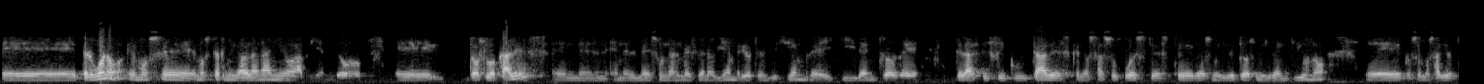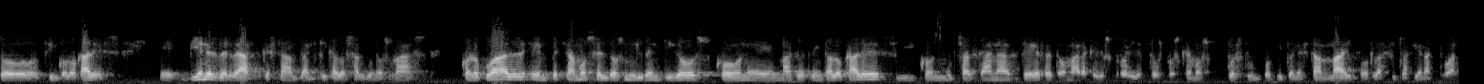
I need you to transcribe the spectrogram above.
pero bueno, hemos, hemos terminado el año abriendo dos locales, en el, en el mes, uno en el mes de noviembre y otro en diciembre, y dentro de, de las dificultades que nos ha supuesto este 2021, eh, pues hemos abierto cinco locales. Eh, bien es verdad que estaban planificados algunos más, con lo cual empezamos el 2022 con eh, más de 30 locales y con muchas ganas de retomar aquellos proyectos pues, que hemos puesto un poquito en stand-by por la situación actual.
